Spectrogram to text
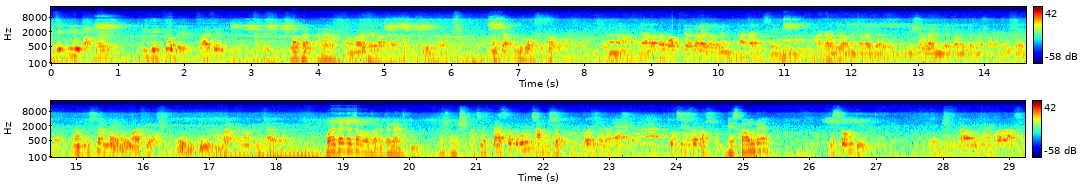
এটা কি আপনার কি দেখতে হবে? ওয়াইফাই লাগবে হ্যাঁ ওয়াইফাই সব কিছু। নাকি আপনাদের বক্সে থাকবে না আলাদা বক্স দিয়ে চালাই যাবেন আকার দিচ্ছে আকার দিয়ে আপনি চালাই যাবেন ডিজিটাল লাইন দিয়ে চালাই যাবেন সব কিছু চালাই যাবেন না ডিজিটাল নেই ওয়াইফাই ওয়াইফাই মাধ্যমে চালাই যাবেন ওয়াইফাইতে চালানো যাবে তাই না? সমস্যা আচ্ছা প্রাইস কত বলুন ছাব্বিশ হাজার। পঁচিশ হাজার পাঁচশো। পঁচিশ হাজার পাঁচশো। ডিসকাউন্টে ডিসকাউন্ট দিই এখানে করা আছে।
